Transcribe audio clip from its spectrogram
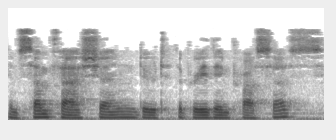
in some fashion due to the breathing process.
